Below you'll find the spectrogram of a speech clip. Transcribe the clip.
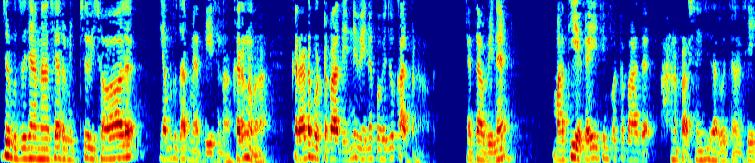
ඉතින් බුදුරජාණන්සේ අර මෙච්චර විශාල යමරු ධර්මයක් දේශනා කරනවා කරාට පොට්ටපාද ඉන්නේ වෙන කොහෙදෝ කල්පනාවක. නැත්නම් වෙන මතියකයි ඉතින් පොට්ටපාද අහන ප්‍රශ්නේදී සර්වඥාන්සේ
